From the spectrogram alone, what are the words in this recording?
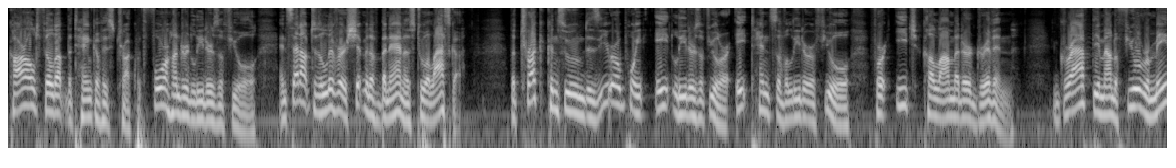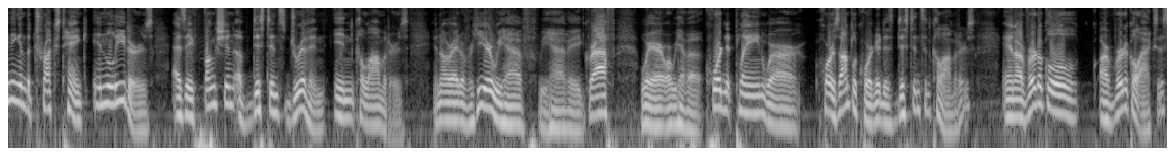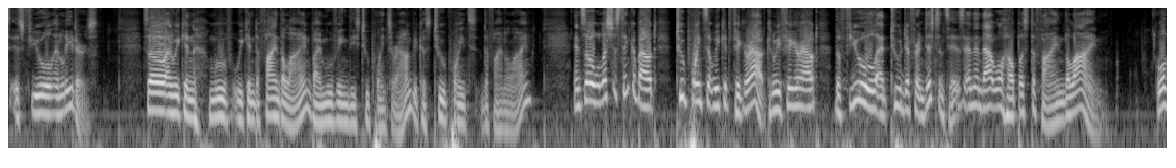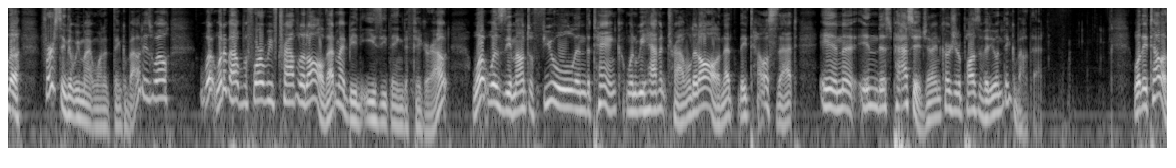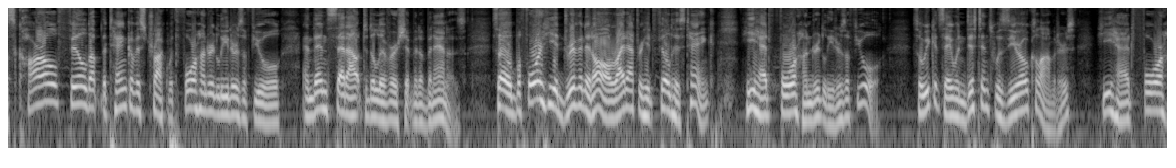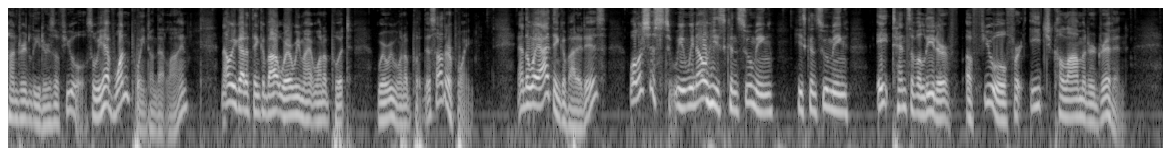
Carl filled up the tank of his truck with 400 liters of fuel and set out to deliver a shipment of bananas to Alaska. The truck consumed 0.8 liters of fuel, or 8 tenths of a liter of fuel, for each kilometer driven. Graph the amount of fuel remaining in the truck's tank in liters as a function of distance driven in kilometers. And all right, over here we have we have a graph where, or we have a coordinate plane where our horizontal coordinate is distance in kilometers, and our vertical our vertical axis is fuel in liters. So, and we can move, we can define the line by moving these two points around because two points define a line. And so let's just think about two points that we could figure out. Can we figure out the fuel at two different distances? And then that will help us define the line. Well, the first thing that we might want to think about is, well, what, what about before we've traveled at all? That might be an easy thing to figure out. What was the amount of fuel in the tank when we haven't traveled at all? And that they tell us that in uh, in this passage. And I encourage you to pause the video and think about that. Well, they tell us Carl filled up the tank of his truck with 400 liters of fuel and then set out to deliver a shipment of bananas. So before he had driven at all, right after he had filled his tank, he had 400 liters of fuel. So we could say when distance was zero kilometers, he had 400 liters of fuel. So we have one point on that line. Now we got to think about where we might want to put where we want to put this other point. And the way I think about it is, well, let's just we, we know he's consuming he's consuming eight tenths of a liter of fuel for each kilometer driven.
